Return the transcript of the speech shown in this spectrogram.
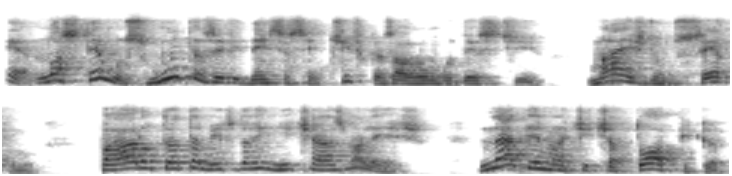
É, nós temos muitas evidências científicas ao longo deste mais de um século para o tratamento da rinite asma alérgica. Na dermatite atópica,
